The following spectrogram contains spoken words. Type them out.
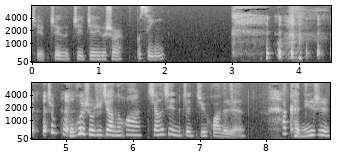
这这个这这个事儿。不行，” 就不会说出这样的话。相信这句话的人，他肯定是，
